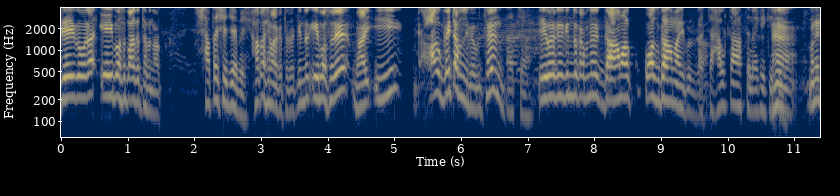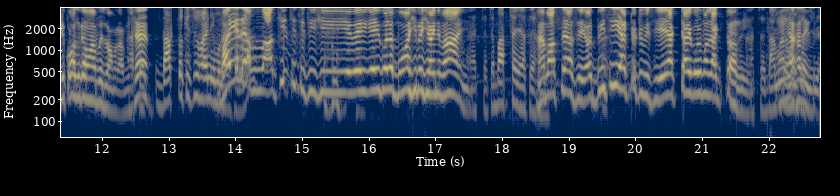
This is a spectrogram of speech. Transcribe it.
যে এই গরুটা এই বছর বার করতে হবে না। সাতাশে যাবে। সাতাশে বার করতে হবে। কিন্তু এই বছরে ভাই ই আরও গেটা নিবে বুঝছেন? আচ্ছা। এই গরু কিন্তু আপনার গা আমার কস গা আমার এই আচ্ছা হালকা আছে নাকি কিছু? হ্যাঁ মানে এটা কস গা আমার বলব আমরা বুঝছেন? আচ্ছা, দাঁত তো কিছু হয়নি মনে ভাই আরে আল্লাহ ছি ছি ছি ছি এই এই গরু বয়সই বেশি হয়নি ভাই। আচ্ছা আচ্ছা বাচ্চাই আছে হ্যাঁ বাচ্চা আছে। আর বিচি একটা বেশি এই একটাই গরু মানে রাখতে হবে। আচ্ছা দাম মানে রাখা লাগবে।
